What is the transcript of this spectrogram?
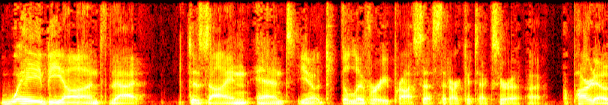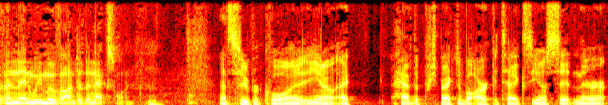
way beyond that design and you know delivery process that architects are a, a part of and then we move on to the next one hmm. that's super cool you know i have the perspective of architects you know sitting there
